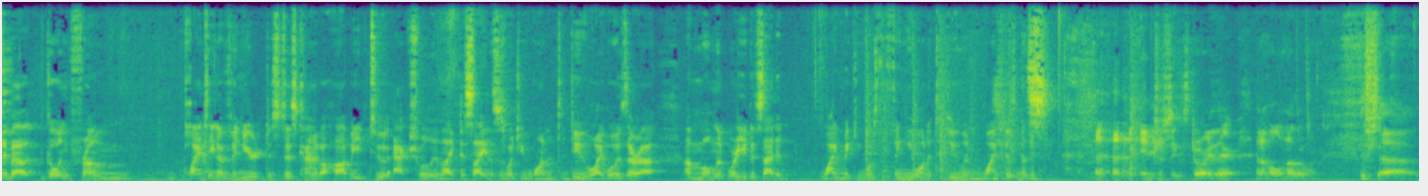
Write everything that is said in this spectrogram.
me about going from planting a vineyard just as kind of a hobby to actually like deciding this is what you wanted to do. Like, was there a, a moment where you decided winemaking was the thing you wanted to do in wine business? Interesting story there, and a whole nother one. Uh,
